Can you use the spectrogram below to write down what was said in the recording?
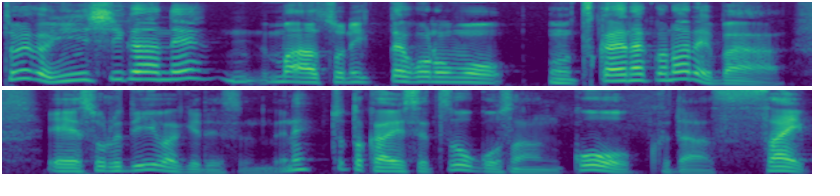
とにかく印紙がねまあそれいったこのも使えなくなれば、えー、それでいいわけですんでねちょっと解説をご参考ください。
